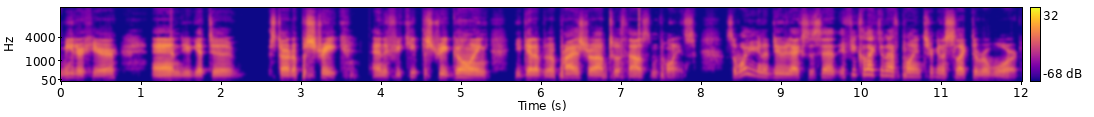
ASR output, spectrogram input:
meter here and you get to start up a streak. And if you keep the streak going, you get up to a prize draw up to a thousand points. So what you're going to do next is that if you collect enough points, you're going to select the reward.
